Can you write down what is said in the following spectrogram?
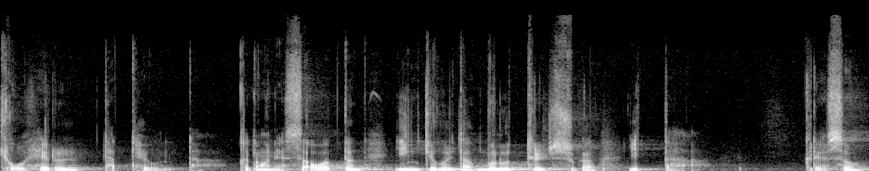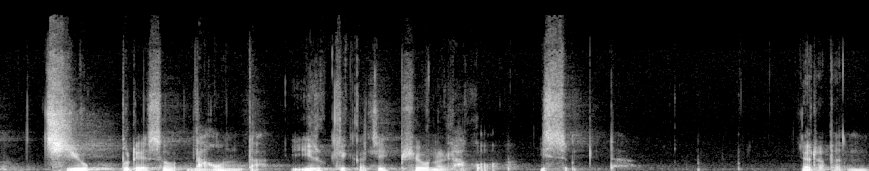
교회를 다 태운다. 그동안에 싸웠던 인격을 다 무너뜨릴 수가 있다. 그래서 지옥불에서 나온다. 이렇게까지 표현을 하고 있습니다. 여러분,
